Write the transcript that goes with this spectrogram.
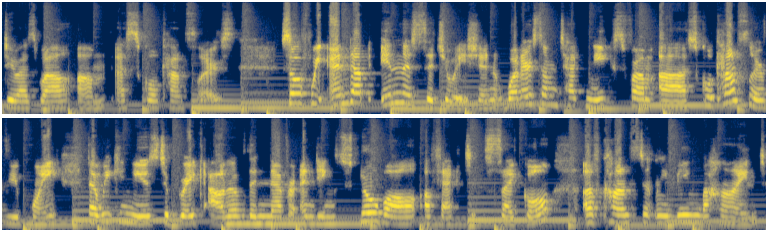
do as well um, as school counselors. So, if we end up in this situation, what are some techniques from a school counselor viewpoint that we can use to break out of the never ending snowball effect cycle of constantly being behind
